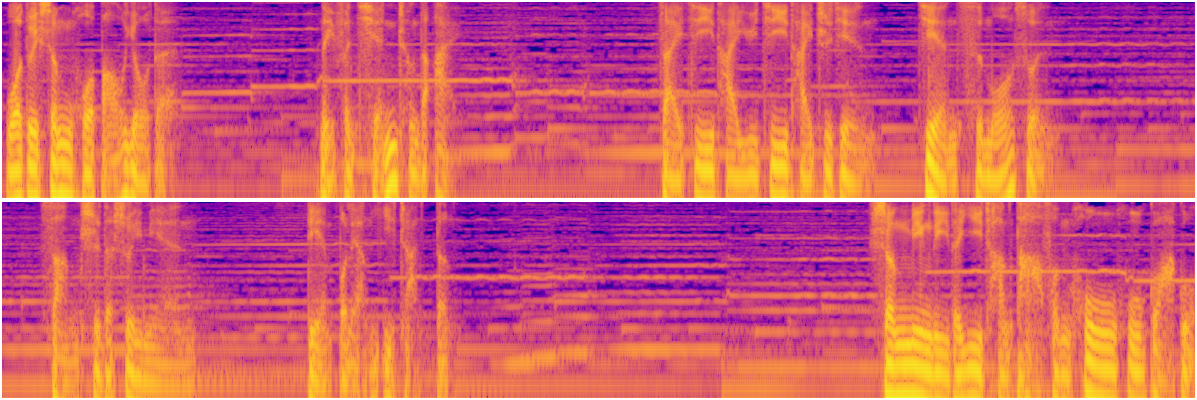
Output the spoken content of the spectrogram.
我对生活保有的那份虔诚的爱，在机台与机台之间渐次磨损。丧失的睡眠，点不亮一盏灯。生命里的一场大风呼呼刮过，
